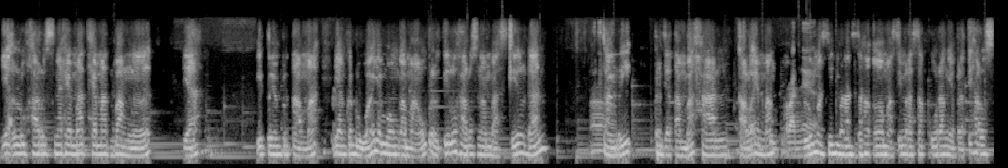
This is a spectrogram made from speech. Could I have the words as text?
ya lu harus ngehemat hemat banget ya. Itu yang pertama. Yang kedua ya mau nggak mau berarti lu harus nambah skill dan Uh, cari kerja tambahan. Kalau emang perannya lu ya. masih merasa eh, masih merasa kurang ya berarti harus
